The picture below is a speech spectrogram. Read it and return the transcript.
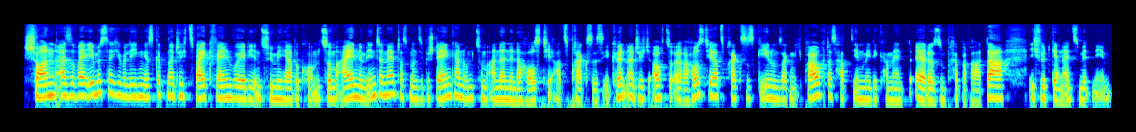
Schon, also weil ihr müsst euch überlegen, es gibt natürlich zwei Quellen, wo ihr die Enzyme herbekommt. Zum einen im Internet, dass man sie bestellen kann und zum anderen in der Haustierarztpraxis. Ihr könnt natürlich auch zu eurer Haustierarztpraxis gehen und sagen, ich brauche das, habt ihr ein Medikament, äh, also ein Präparat da, ich würde gerne eins mitnehmen.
